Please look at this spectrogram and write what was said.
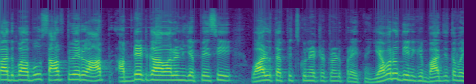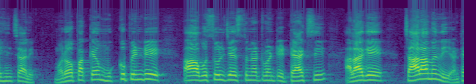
కాదు బాబు సాఫ్ట్వేర్ అప్ అప్డేట్ కావాలని చెప్పేసి వాళ్ళు తప్పించుకునేటటువంటి ప్రయత్నం. ఎవరు దీనికి బాధ్యత వహించాలి? మరోపక్కే ముక్కు పిండి ఆ వసూలు చేస్తున్నటువంటి ట్యాక్సీ అలాగే చాలామంది అంటే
